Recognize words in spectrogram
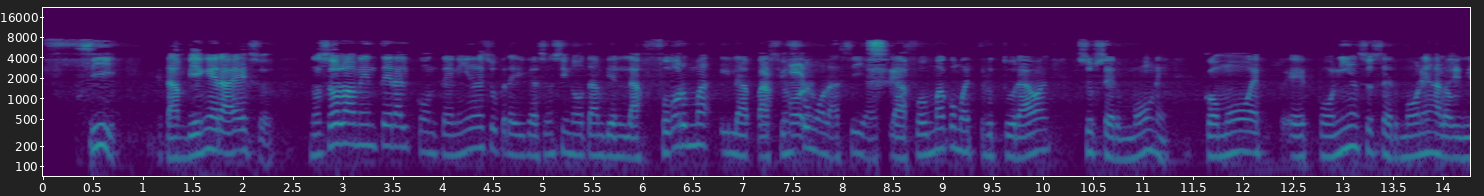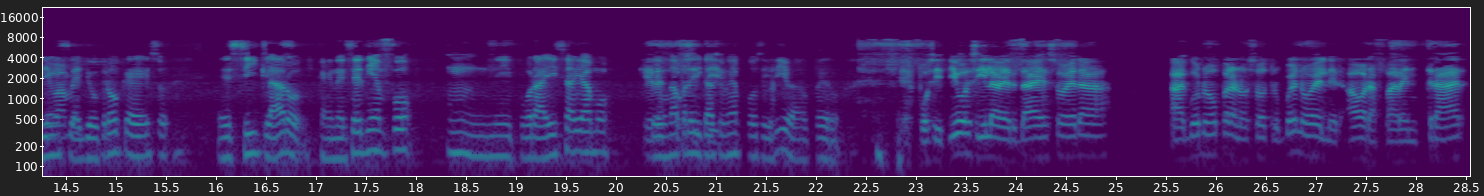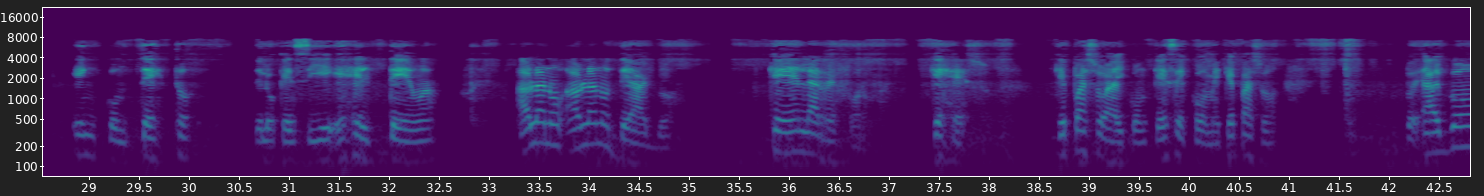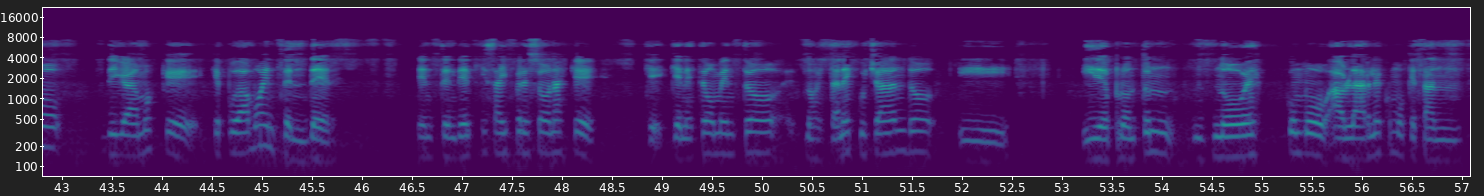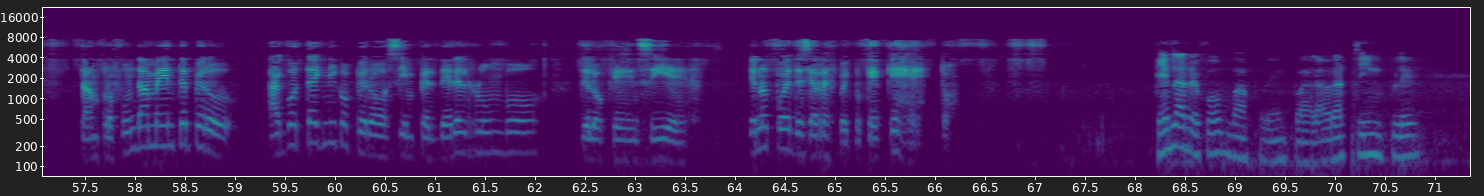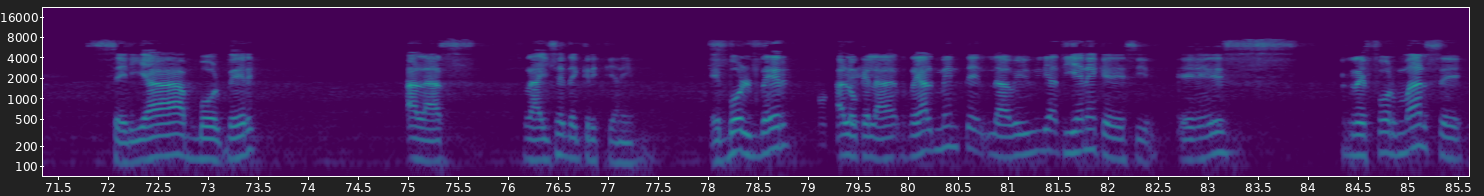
Sí, también era eso. No solamente era el contenido de su predicación, sino también la forma y la pasión como la hacían, la forma como estructuraban sus sermones, cómo exponían sus sermones a la audiencia. Yo creo que eso, eh, sí, claro, en ese tiempo mm, ni por ahí sabíamos que una predicación expositiva, pero... Expositivo, sí, la verdad, eso era algo nuevo para nosotros. Bueno, Elner, ahora para entrar en contexto de lo que en sí es el tema, háblanos, háblanos de algo. ¿Qué es la reforma? ¿Qué es eso? ¿Qué pasó ahí? ¿Con qué se come? ¿Qué pasó? Pues algo, digamos, que, que podamos entender. Entender quizá hay personas que, que, que en este momento nos están escuchando y, y de pronto no es como hablarle como que tan, tan profundamente, pero algo técnico, pero sin perder el rumbo de lo que en sí es. ¿Qué nos puedes decir al respecto? ¿Qué, qué es esto? ¿Qué es la reforma? En palabras simples, sería volver a las raíces del cristianismo. Es volver a lo que la, realmente la Biblia tiene que decir. Es reformarse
